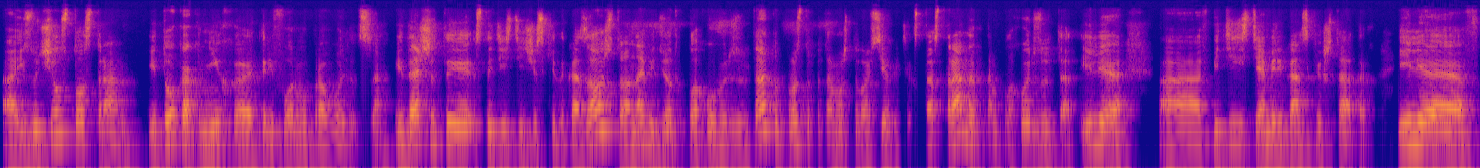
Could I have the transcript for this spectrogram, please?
а, изучил 100 стран и то, как в них э, эта реформа проводится. И дальше ты статистически доказал, что она ведет к плохому результату просто потому, что во всех этих 100 странах там плохой результат. Или а, в 50 американских штатах. Или в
